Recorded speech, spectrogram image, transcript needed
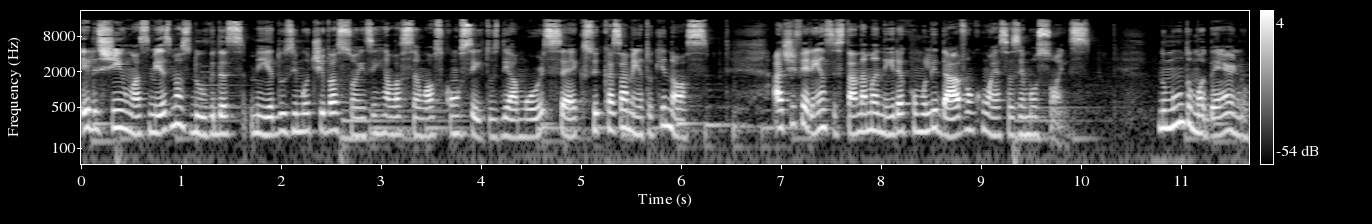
Eles tinham as mesmas dúvidas, medos e motivações em relação aos conceitos de amor, sexo e casamento que nós. A diferença está na maneira como lidavam com essas emoções. No mundo moderno,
